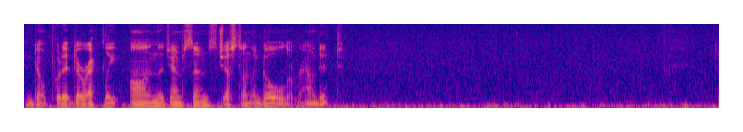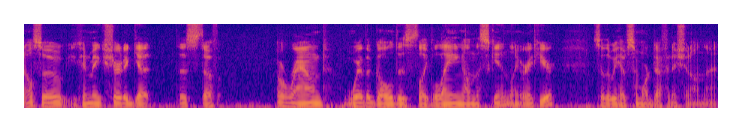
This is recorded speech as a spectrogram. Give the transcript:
And don't put it directly on the gemstones, just on the gold around it. And also, you can make sure to get this stuff around where the gold is like laying on the skin, like right here, so that we have some more definition on that.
